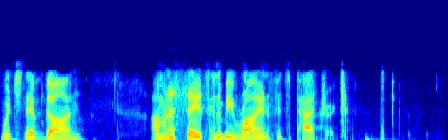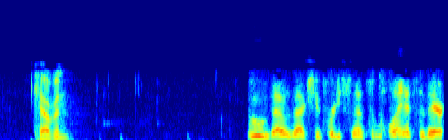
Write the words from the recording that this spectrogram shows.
which they've done. I'm gonna say it's gonna be Ryan Fitzpatrick. Kevin. Ooh, that was actually a pretty sensible answer there.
